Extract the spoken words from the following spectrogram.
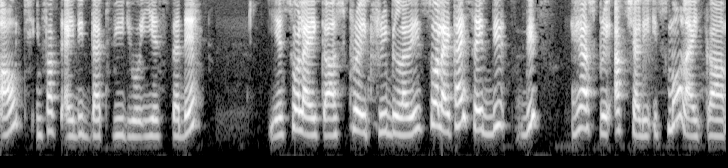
out. In fact i did that video yesterday yes so like uh, spray it regularly. So like i said this, this hairspray actually it's more like uh,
